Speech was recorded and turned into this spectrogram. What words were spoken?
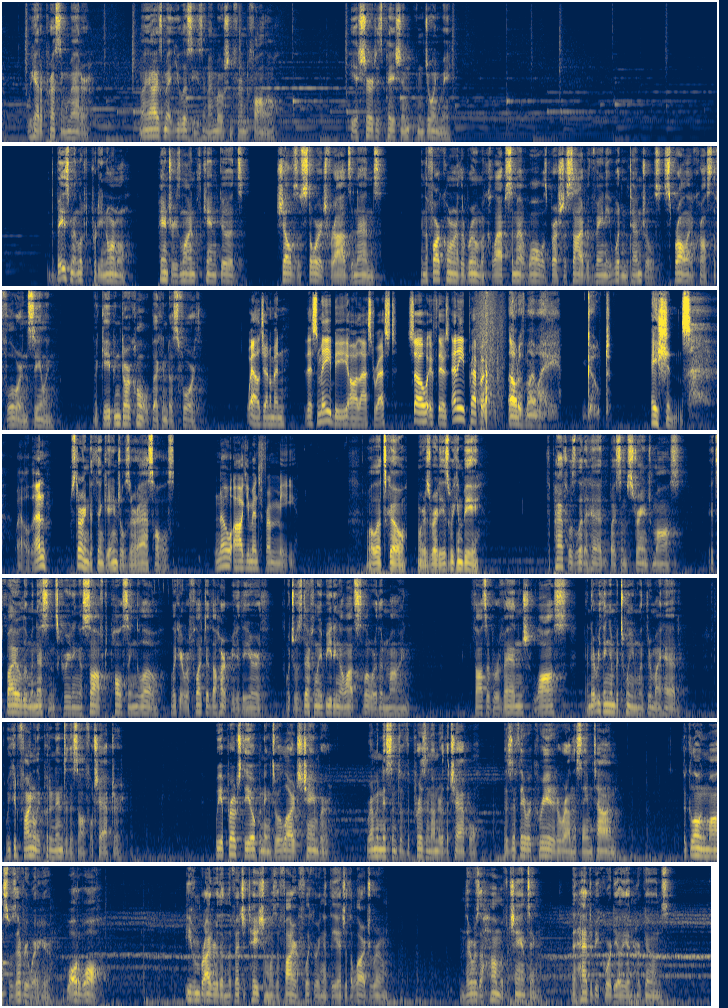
We had a pressing matter. My eyes met Ulysses and I motioned for him to follow. He assured his patient and joined me. The basement looked pretty normal. Pantries lined with canned goods, shelves of storage for odds and ends. In the far corner of the room, a collapsed cement wall was brushed aside with veiny wooden tendrils sprawling across the floor and ceiling. A gaping dark hole beckoned us forth. Well, gentlemen, this may be our last rest, so if there's any prepar. Out of my way, goat. Asians. Well, then, I'm starting to think angels are assholes. no argument from me. Well, let's go. We're as ready as we can be. The path was lit ahead by some strange moss, its bioluminescence creating a soft, pulsing glow, like it reflected the heartbeat of the earth, which was definitely beating a lot slower than mine. Thoughts of revenge, loss, and everything in between went through my head. We could finally put an end to this awful chapter. We approached the opening to a large chamber, reminiscent of the prison under the chapel, as if they were created around the same time. The glowing moss was everywhere here, wall to wall. Even brighter than the vegetation was a fire flickering at the edge of the large room. There was a hum of chanting that had to be Cordelia and her goons.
